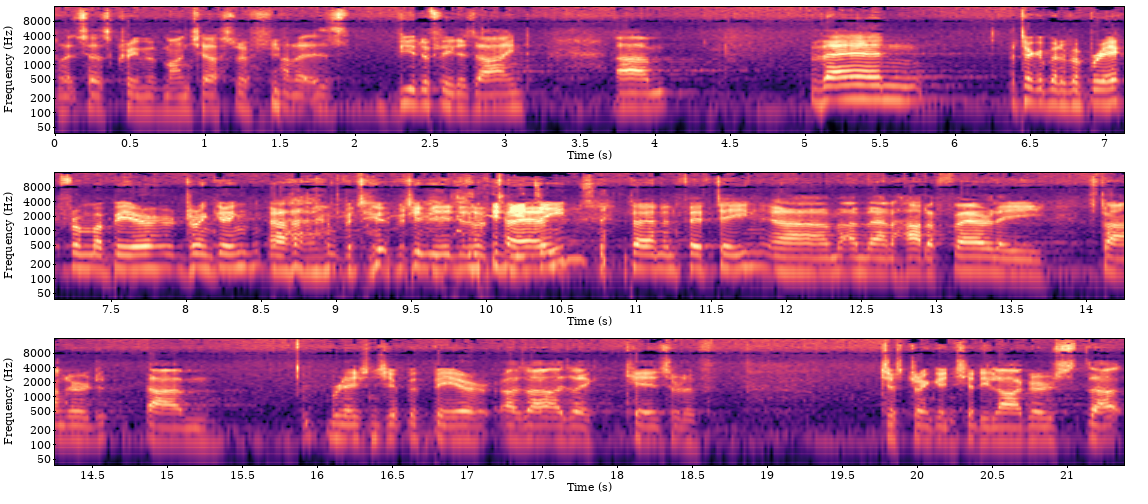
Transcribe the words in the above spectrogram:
and it says "Cream of Manchester," and it is beautifully designed. Um, then I took a bit of a break from my beer drinking uh, between, between the ages of 10, 10 and 15, um, and then had a fairly standard um, relationship with beer as a, as a kid, sort of just drinking shitty lagers that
